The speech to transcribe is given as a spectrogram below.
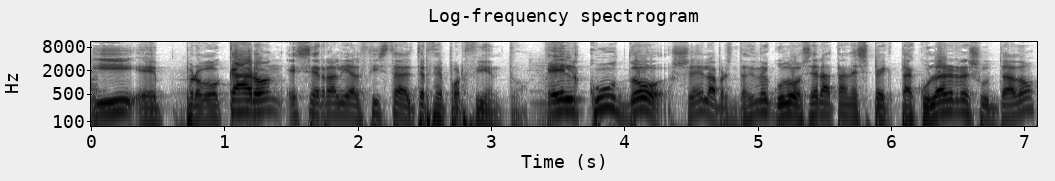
y eh, provocaron ese rally alcista del 13%. El Q2, eh, la presentación del Q2 era tan espectacular el resultado,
